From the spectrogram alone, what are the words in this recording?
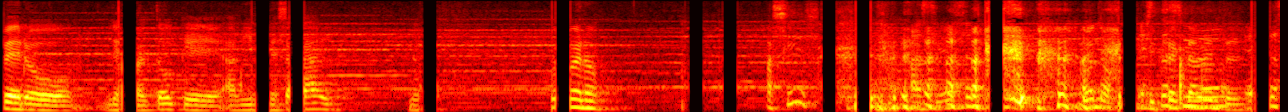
pero le faltó que había Sky. ¿no? Bueno, así es. Así es. Bueno, esta Exactamente. ha sido, esta ha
